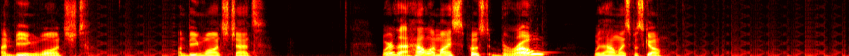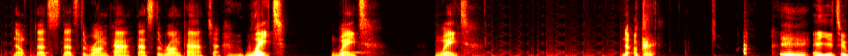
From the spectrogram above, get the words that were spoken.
I'm being watched. I'm being watched, chat. Where the hell am I supposed to... Bro? Where the hell am I supposed to go? No, that's that's the wrong path. That's the wrong path, chat. Wait! Wait. Wait. No. hey, YouTube,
